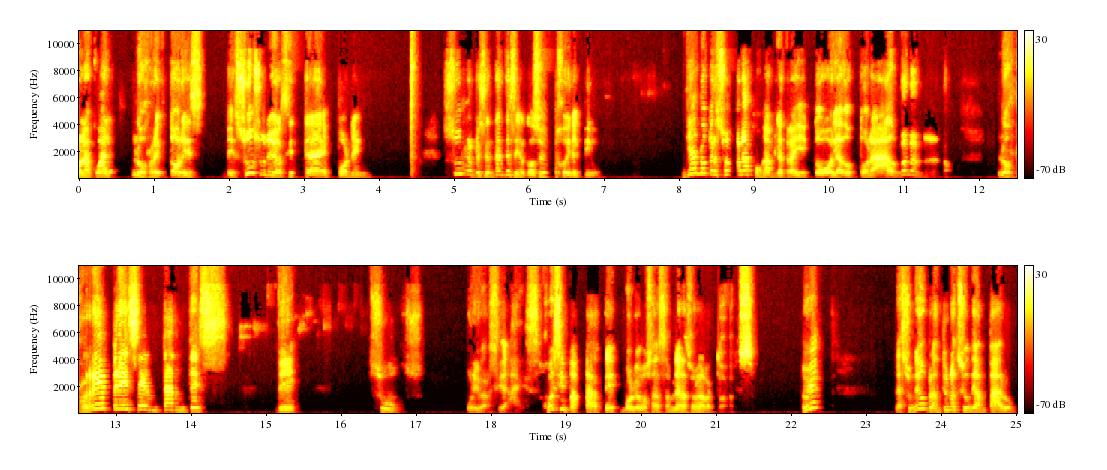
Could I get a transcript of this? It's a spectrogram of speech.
con la cual los rectores de sus universidades ponen sus representantes en el consejo directivo. Ya no personas con amplia trayectoria, doctorado, no, no, no, no. Los representantes de sus universidades. Juez y parte, volvemos a la Asamblea Nacional de Rectores. ¿Muy bien? La SUNEDO planteó una acción de amparo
